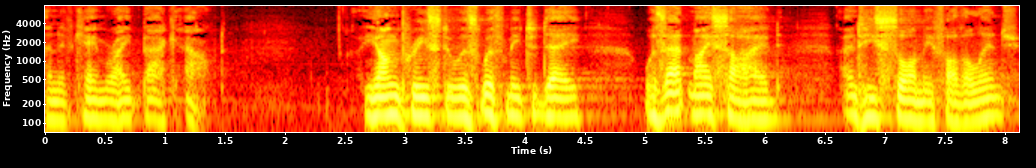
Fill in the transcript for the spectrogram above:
and it came right back out. A young priest who was with me today was at my side and he saw me, Father Lynch.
